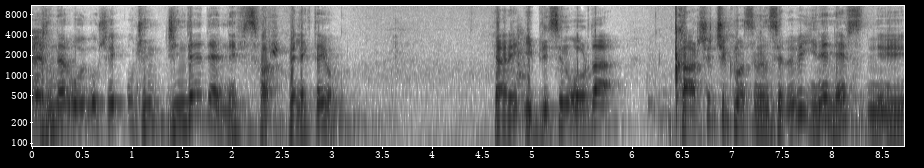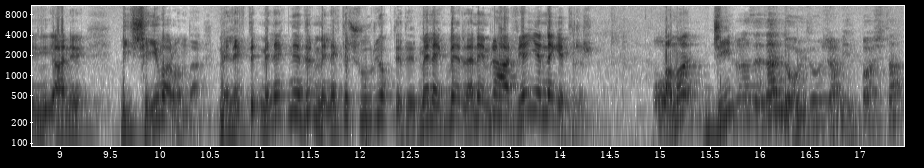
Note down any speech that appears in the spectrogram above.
Evet. Cinler o, o şey o, çünkü cinde de nefis var. Melekte yok. Yani iblisin orada karşı çıkmasının sebebi yine nefs e, yani bir şeyi var onda. Melekte melek nedir? Melekte şuur yok dedi. Melek verilen emri harfiyen yerine getirir. O- Ama cin İtiraz eden de oydu hocam ilk başta.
